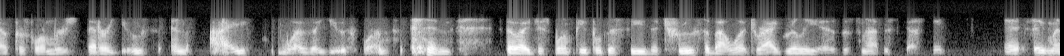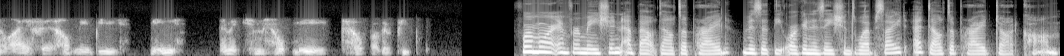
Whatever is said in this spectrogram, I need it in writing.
have performers that are youth, and I was a youth once. And so I just want people to see the truth about what drag really is. It's not disgusting. And it saved my life. It helped me be me, and it can help me to help other people. For more information about Delta Pride, visit the organization's website at deltapride.com.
